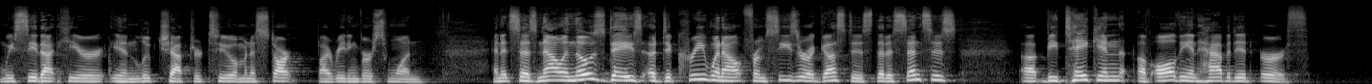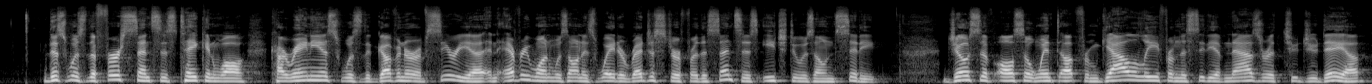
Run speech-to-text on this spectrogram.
We see that here in Luke chapter 2. I'm going to start by reading verse 1. And it says, Now in those days a decree went out from Caesar Augustus that a census uh, be taken of all the inhabited earth. This was the first census taken while Quirinius was the governor of Syria, and everyone was on his way to register for the census, each to his own city. Joseph also went up from Galilee, from the city of Nazareth to Judea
